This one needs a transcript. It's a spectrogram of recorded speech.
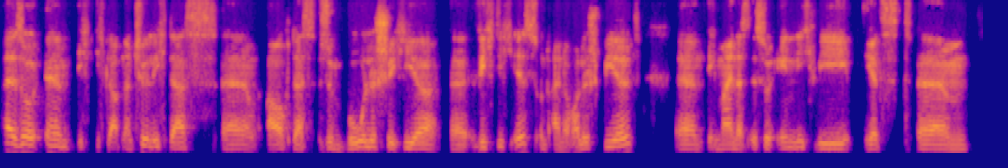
Also ähm, ich, ich glaube natürlich, dass äh, auch das Symbolische hier äh, wichtig ist und eine Rolle spielt. Ähm, ich meine, das ist so ähnlich wie jetzt ähm, äh,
